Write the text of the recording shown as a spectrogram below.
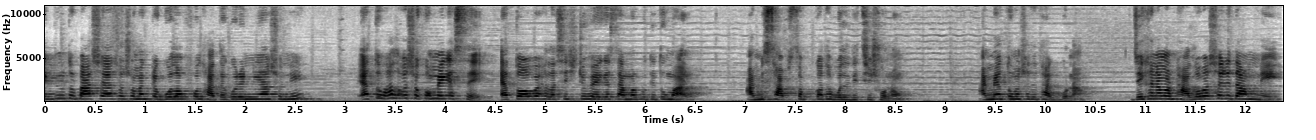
একদিন তো বাসায় আসার সময় একটা গোলাপ ফুল হাতে করে নিয়ে আসনি। এত ভালোবাসা কমে গেছে, এত অবহেলা সৃষ্টি হয়ে গেছে আমার প্রতি তোমার। আমি সাপ সাপ কথা বলে দিচ্ছি, শোনো। আমি আর তোমার সাথে থাকব না। যেখানে আমার ভালোবাসারই দাম নেই,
